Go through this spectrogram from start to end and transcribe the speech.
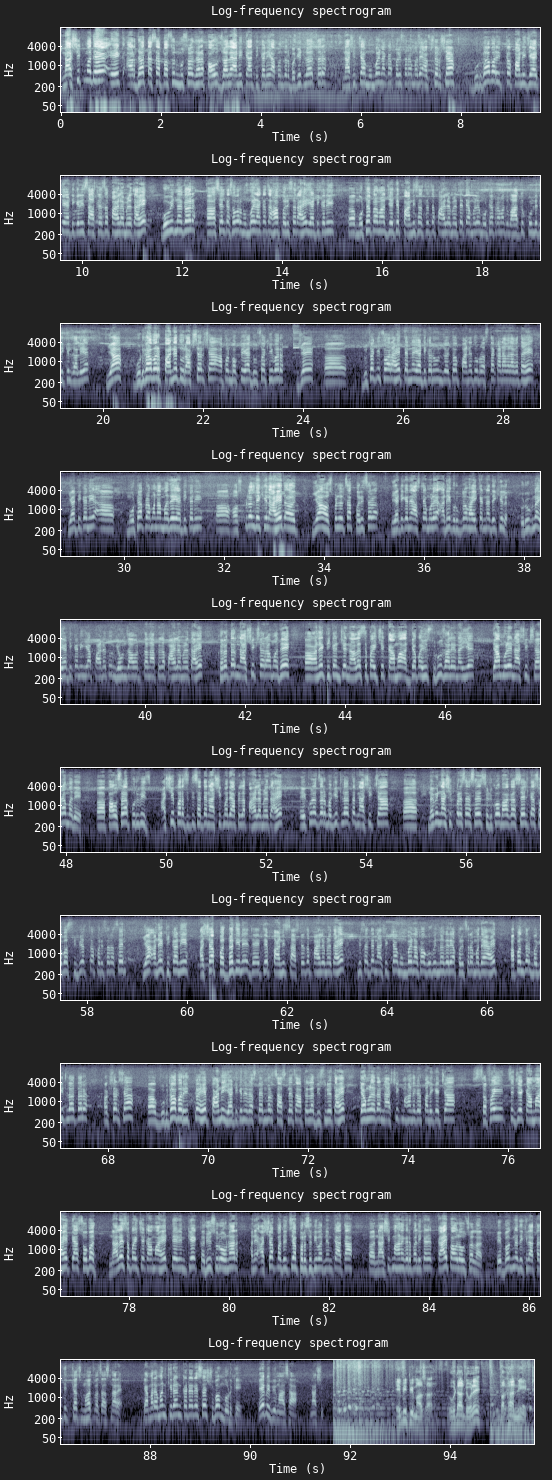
नाशिकमध्ये एक अर्धा तासापासून मुसळधार पाऊस झाला आणि त्या ठिकाणी आपण जर बघितलं तर नाशिकच्या मुंबई नाका परिसरामध्ये अक्षरशः गुडघाभर इतकं पाणी जे आहे ते या ठिकाणी साचल्याचं पाहायला मिळत आहे. गोविंदनगर असेल त्यासोबत मुंबई नाकाचा हा परिसर आहे. या ठिकाणी मोठ्या प्रमाणात जे ते पाणी साचल्याचं पाहायला मिळते त्यामुळे मोठ्या प्रमाणात वाहतूक कोंडी देखील झाली आहे. या गुडघाभर पाण्यातून अक्षरशः आपण बघतो या दुचाकीवर जे दुचाकीस्वार दुचाकी स्वार आहेत त्यांना या ठिकाणून जो आहे तो पाण्यातून रस्ता काढावा लागत आहे. या ठिकाणी मोठ्या प्रमाणामध्ये या ठिकाणी हॉस्पिटल देखील आहेत. या हॉस्पिटलचा परिसर या ठिकाणी असल्यामुळे अनेक रुग्णवाहिकांना देखील रुग्ण या ठिकाणी या पाण्यातून घेऊन जाताना आपल्याला पाहायला मिळत आहे. खरं तर नाशिक शहरामध्ये अनेक ठिकाणचे नालासफाईचे कामं अद्यापही सुरू झाले नाही आहे त्यामुळे नाशिक शहरामध्ये पावसाळ्यापूर्वीच अशी परिस्थिती सध्या नाशिकमध्ये आपल्याला पाहायला मिळत आहे. एकूणच जर बघितलं तर नाशिकच्या नवीन नाशिक परिसर असेल सिडको भाग असेल त्यासोबत सी बी एसचा परिसर असेल या अनेक ठिकाणी अशा पद्धतीने जे आहे ते पाणी साचल्याचं पाहायला मिळत आहे. मी सध्या नाशिकच्या मुंबई नाका गोविंदनगर या परिसरामध्ये आहेत. आपण जर बघितलं तर अक्षरशः गुडघाभर इतकं हे पाणी या ठिकाणी रस्त्यांवर साचल्याचं आपल्याला दिसून येत आहे. त्यामुळे आता नाशिक महानगरपालिकेच्या सफाईचे जे कामं आहेत त्यासोबत नाले सफाईचे कामं आहेत ते नेमके कधी सुरू होणार आणि अशा पद्धतीच्या परिस्थितीवर नेमकं आता नाशिक महानगरपालिका काय पावलं उचलणार हे बघणं देखील आता तितकंच महत्त्वाचं असणार आहे. कॅमेरामन किरण कटारेसह शुभम बोडके एबीपी माझा नाशिक. एबीपी माझा उघडा डोळे बघा नीट.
